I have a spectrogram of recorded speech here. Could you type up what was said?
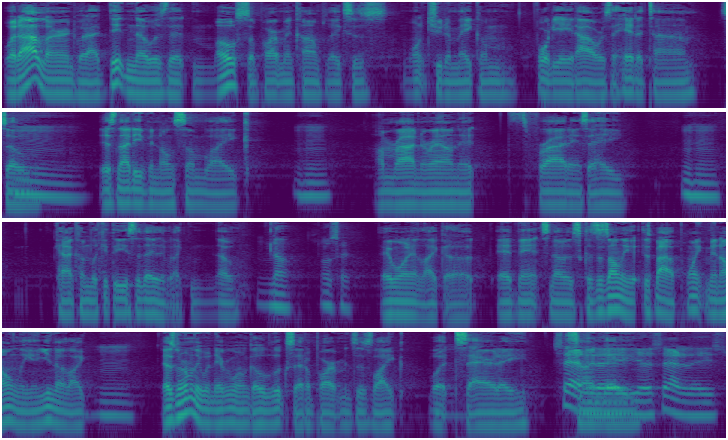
what I learned, what I didn't know, is that most apartment complexes want you to make them forty eight hours ahead of time. So mm. it's not even on some like mm-hmm. I'm riding around at Friday and say, "Hey, mm-hmm. can I come look at these today?" They're like, "No." No, no, sir. they wanted like a advance notice because it's only it's by appointment only, and you know like that's normally when everyone go looks at apartments is like what Saturday, Saturday, Sunday. yeah, Saturdays.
